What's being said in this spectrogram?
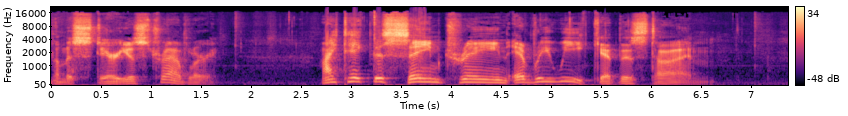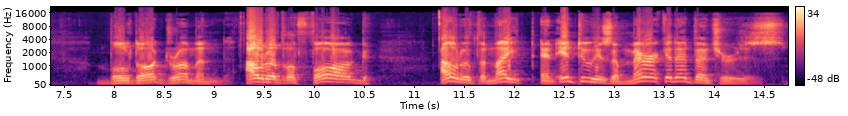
The mysterious traveler. I take this same train every week at this time. Bulldog Drummond, out of the fog, out of the night, and into his American adventures.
